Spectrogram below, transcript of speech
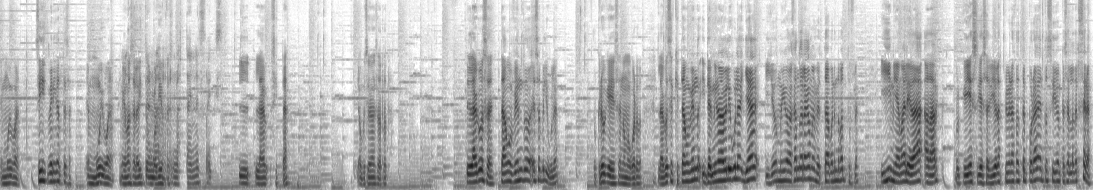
Es muy buena. Sí, ven y canta esa. Es muy buena. Mi mamá se la ha visto como no, 10 veces. no está en Netflix. L- La, sí está. La pusieron hace rato. La cosa, estábamos viendo esa película. Creo que esa, no me acuerdo. La cosa es que estábamos viendo y terminó la película ya. Y yo me iba bajando de la cama y me estaba poniendo pantufla. Y mi mamá le da a Dark. Porque ya, ya se vio las primeras dos temporadas, entonces iba a empezar la tercera.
